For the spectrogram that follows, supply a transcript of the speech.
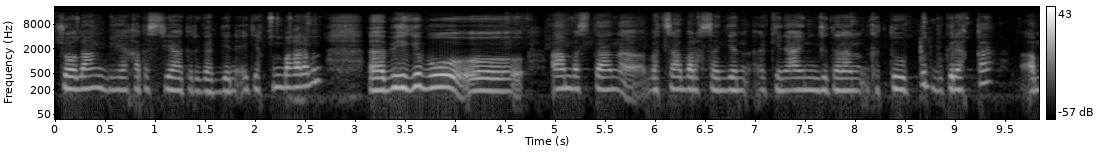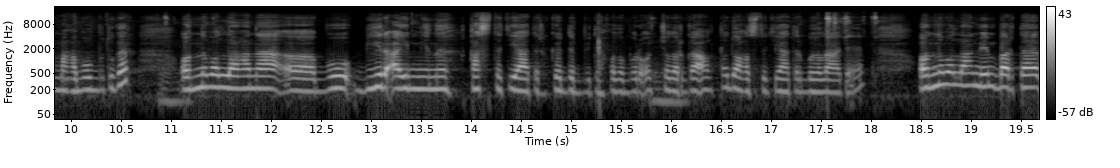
жолан бихе театргар ден этиктин бағарабын. Бихеге бу амбастан батса барақсан ден кене айымдетанан кытты бұппыт бүкірекқа аммаға бол бұтугар. Онны боллағана бу бир айымнины қаста театр көрдір бүте қолы бұр отчоларға алта дуағасты театр бұғылады. Онны боллаған мен барта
